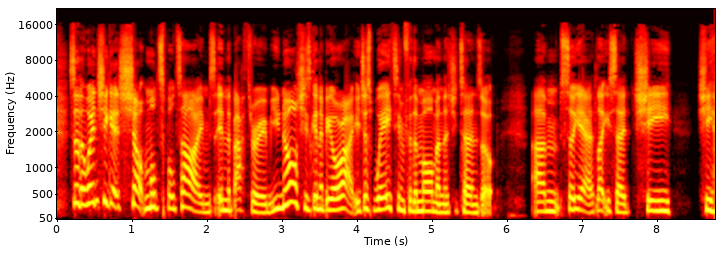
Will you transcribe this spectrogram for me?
so that when she gets shot multiple times in the bathroom, you know she's going to be all right. You're just waiting for the moment that she turns up. Um, so yeah, like you said, she. She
